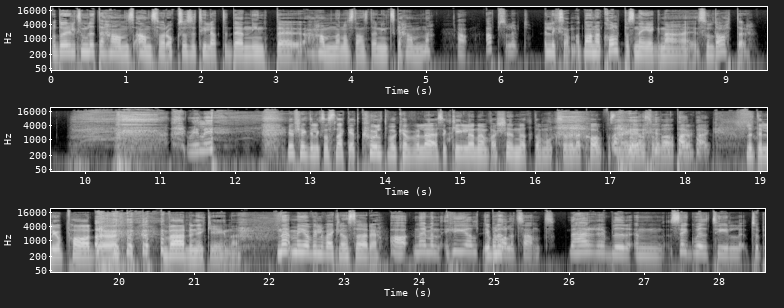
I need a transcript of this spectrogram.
Och då är det liksom lite hans ansvar också att se till att den inte hamnar någonstans där den inte ska hamna. Absolut. Liksom, att man har koll på sina egna soldater. Really? Jag försökte liksom snacka ett coolt vokabulär så killarna bara känner att de också vill ha koll på sina egna soldater. pang pang. Lite leopardvärlden gick jag in i. Nej men jag vill verkligen säga det. Ja, nej men helt och blir- hållet sant. Det här blir en segway till typ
